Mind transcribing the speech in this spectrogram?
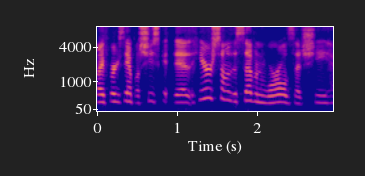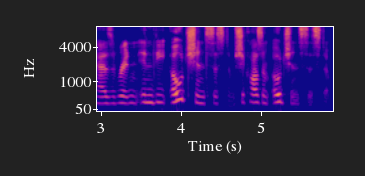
Like for example, she's uh, here are some of the seven worlds that she has written in the Ocean system. She calls them Ocean system.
